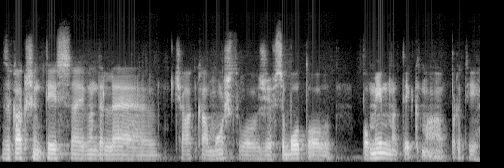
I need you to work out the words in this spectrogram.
za kakšen test, saj vendarle čaka moštvo že v soboto pomembna tekma proti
